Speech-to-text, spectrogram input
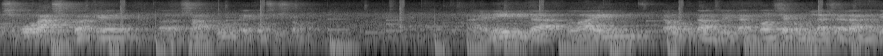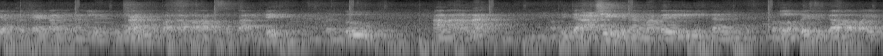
sekolah sebagai uh, satu ekosistem. Nah ini tidak lain kalau kita memberikan konsep pembelajaran yang berkaitan dengan lingkungan kepada para peserta didik, tentu anak-anak tidak asing dengan materi ini dan terlebih juga Bapak Ibu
